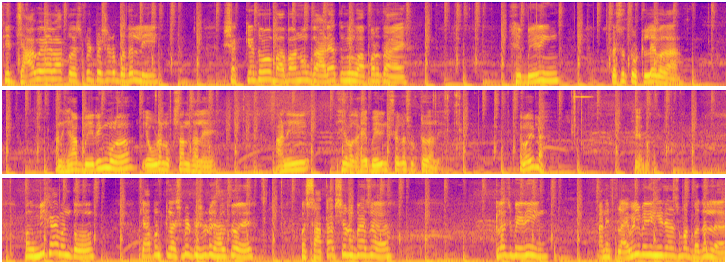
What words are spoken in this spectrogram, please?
की ज्या वेळेला क्लच प्लेट प्रेशर बदलली शक्यतो बाबांनो गाड्या तुम्ही वापरताय हे बेरिंग कसं तुटलं बघा. आणि ह्या बेरिंगमुळं एवढं नुकसान झालं आहे आणि हे बघा हे बेरिंग सगळं सुट्ट झालं हे बघितलं? हे बघा. मग मी काय म्हणतो की आपण क्लच प्लेट घालतो आहे मग सात आठशे रुपयाचं क्लच बेरिंग आणि फ्लायव्हील बेरिंग हे त्याच्यासोबत बदललं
